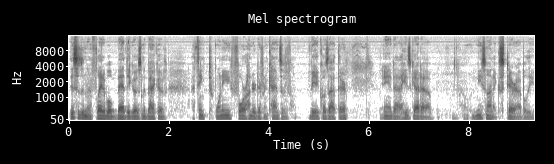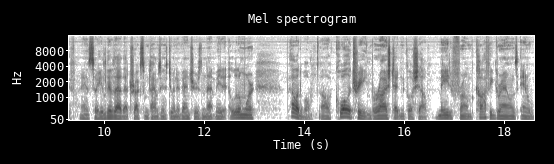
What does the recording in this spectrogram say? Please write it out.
This is an inflatable bed that goes in the back of, I think, 2,400 different kinds of vehicles out there. And uh, he's got a Nissan Xterra, I believe. And so he lives out of that truck sometimes when he's doing adventures, and that made it a little more palatable. A Uh, Qualitree Barrage Technical Shell, made from coffee grounds and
